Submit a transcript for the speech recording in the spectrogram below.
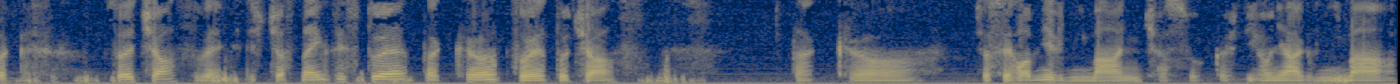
tak co je čas, veď? Když čas neexistuje, tak eh, co je to čas? Tak eh, čas je hlavně vnímání času. Každý ho nějak vnímá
